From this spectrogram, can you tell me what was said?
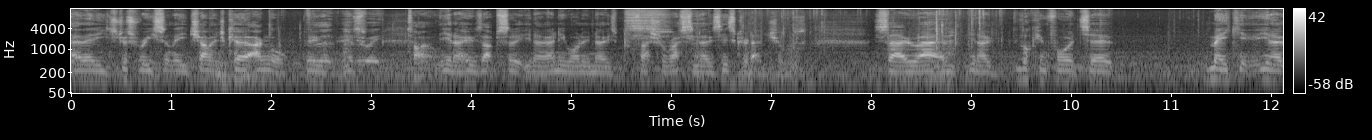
And then he's just recently challenged Kurt Angle, who heavyweight title. you know, who's absolutely, you know, anyone who knows professional wrestling knows his credentials. So, um, you know, looking forward to making, you know,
